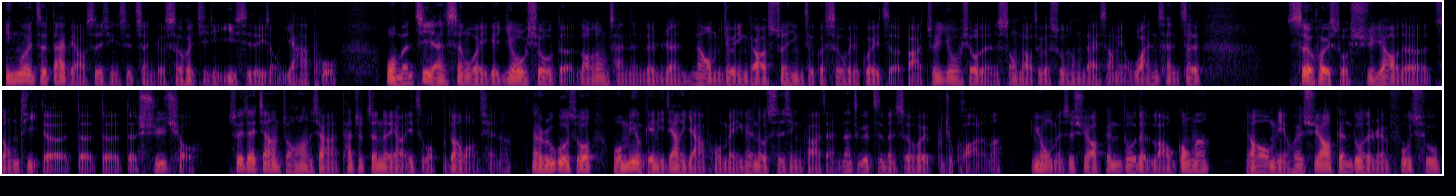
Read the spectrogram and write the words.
因为这代表事情是整个社会集体意识的一种压迫。我们既然身为一个优秀的劳动产能的人，那我们就应该要顺应这个社会的规则，把最优秀的人送到这个输送带上面，完成这社会所需要的总体的的的的需求。所以在这样的状况下，他就真的要一直我不断往前了。那如果说我没有给你这样压迫，每一个人都适性发展，那这个资本社会不就垮了吗？因为我们是需要更多的劳工啊，然后我们也会需要更多的人付出，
